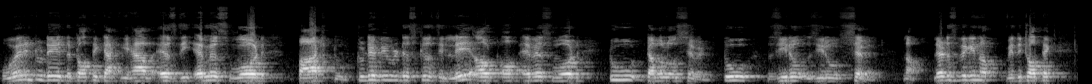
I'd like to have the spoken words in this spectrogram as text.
wherein today the topic that we have is the MS Word part 2. Today we will discuss the layout of MS Word 2007, 2007. Now let us begin up with the topic.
